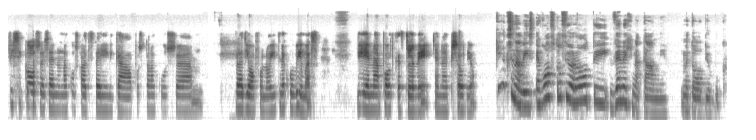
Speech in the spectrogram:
φυσικό σε εσένα να ακούς κάτι στα ελληνικά, όπως όταν ακούς ε, ραδιόφωνο ή την εκπομπή μας. Ή ένα podcast, δηλαδή, ένα επεισόδιο. Κοίταξε να δεις, εγώ αυτό θεωρώ ότι δεν έχει να κάνει με το audiobook.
